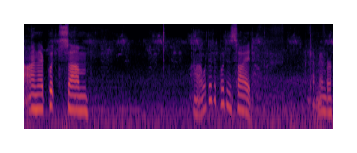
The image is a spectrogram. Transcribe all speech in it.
And I put some, uh, what did I put inside? I Can't remember.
